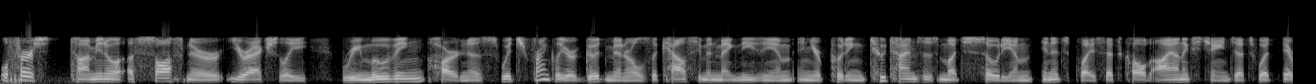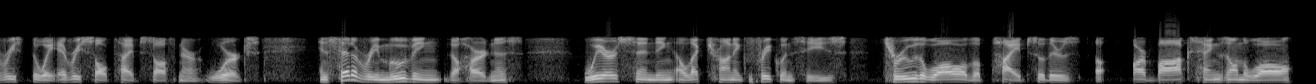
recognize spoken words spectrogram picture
Well, first, Tom, you know, a softener, you're actually removing hardness, which frankly are good minerals, the calcium and magnesium, and you're putting two times as much sodium in its place. That's called ion exchange. That's what every the way every salt type softener works. Instead of removing the hardness, we're sending electronic frequencies through the wall of a pipe. So there's a, our box hangs on the wall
